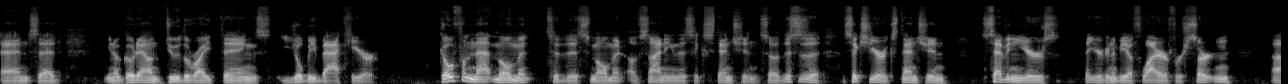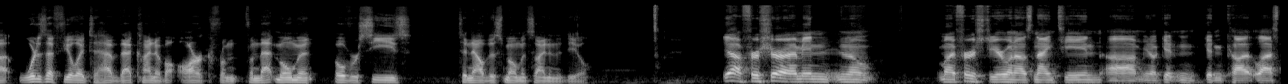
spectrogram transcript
and said, you know, go down, do the right things. You'll be back here. Go from that moment to this moment of signing this extension. So this is a six year extension, seven years that you're going to be a flyer for certain. Uh, what does that feel like to have that kind of arc from from that moment overseas to now this moment signing the deal? Yeah, for sure. I mean, you know, my first year when I was 19, um, you know, getting getting cut last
